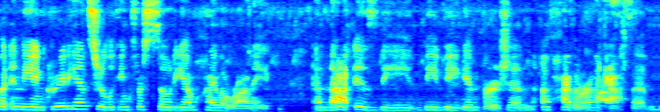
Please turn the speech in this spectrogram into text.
But in the ingredients, you're looking for sodium hyaluronate. And that is the, the vegan version of hyaluronic acid.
